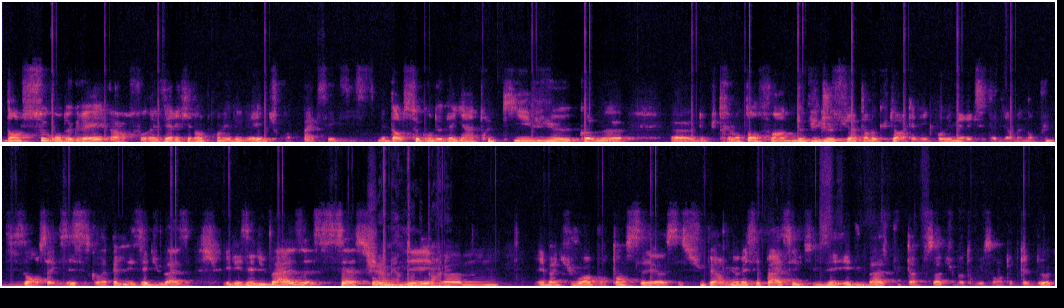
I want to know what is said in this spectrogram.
dans le second degré, alors il faudrait vérifier dans le premier degré, je crois pas que ça existe, mais dans le second degré, il y a un truc qui est vieux comme euh, euh, depuis très longtemps, enfin depuis que je suis interlocuteur académique pour le numérique, c'est-à-dire maintenant plus de 10 ans, ça existe, c'est ce qu'on appelle les édubases. Et les édubases, ça sont des... euh, eh ben tu vois, pourtant c'est c'est super vieux, mais c'est pas assez utilisé. Edubase, tu tapes ça, tu vas trouver ça en 4.4.2.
